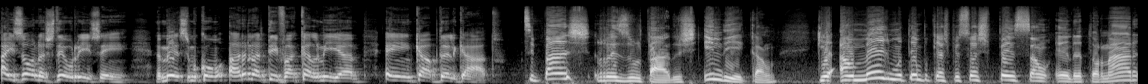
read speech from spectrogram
às zonas de origem, mesmo com a relativa calmia em Cabo Delgado. Principais resultados indicam que ao mesmo tempo que as pessoas pensam em retornar,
